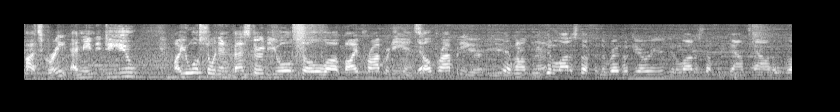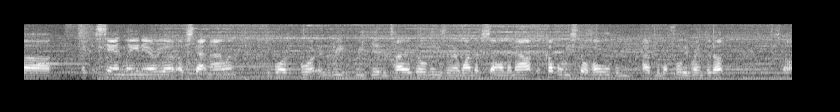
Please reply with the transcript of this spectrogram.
Oh, that's great. I mean, do you? Are you also an investor? Do you also uh, buy property and sell property? You're Yeah, we, we did a lot of stuff in the Red Hook area. Did a lot of stuff in downtown of uh, like the Sand Lane area of Staten Island. We bought, bought and re- redid entire buildings, and I wound up selling them out. A couple we still hold and have them fully rented up. So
